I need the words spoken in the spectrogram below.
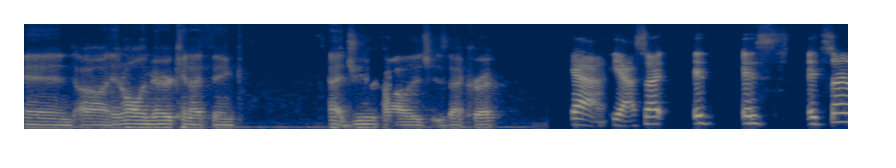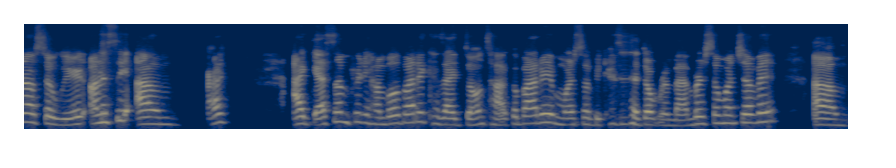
and uh, an All American, I think, at junior college. Is that correct? Yeah, yeah. So I, it is. It started off so weird. Honestly, um, I, I guess I'm pretty humble about it because I don't talk about it more so because I don't remember so much of it. Um,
